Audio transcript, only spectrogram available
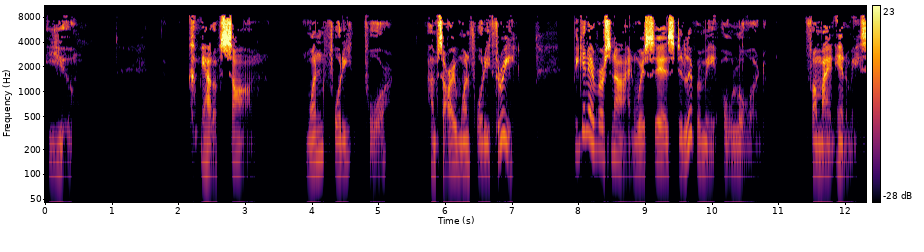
you. Coming out of Psalm 144, I'm sorry, 143, beginning at verse 9, where it says, Deliver me, O Lord, from mine enemies.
